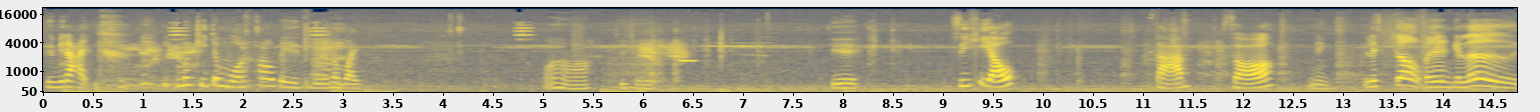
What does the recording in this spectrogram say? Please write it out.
ซื้อไม่ได้ เมื่อกี้จะมัวเข้าไปตรงนั้นทำไมว้าหาเฉยๆเย่สีเขียวสามสองหนึ่ง let's go ไปเล่นกันเลย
